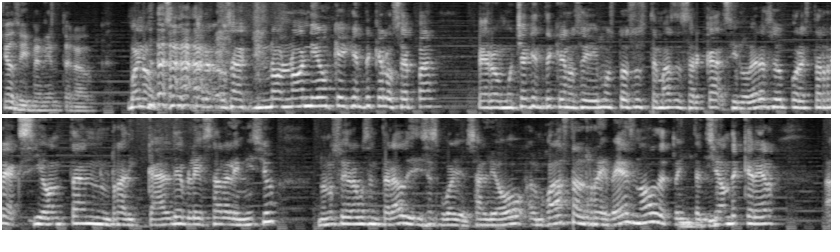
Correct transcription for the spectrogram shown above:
Yo sí me había enterado. bueno, sí, pero, o sea, no, no niego que hay gente que lo sepa, pero mucha gente que no seguimos todos esos temas de cerca, si no hubiera sido por esta reacción tan radical de Blizzard al inicio, no nos hubiéramos enterado y dices, güey, salió a lo mejor hasta al revés, ¿no? De tu intención de querer a,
